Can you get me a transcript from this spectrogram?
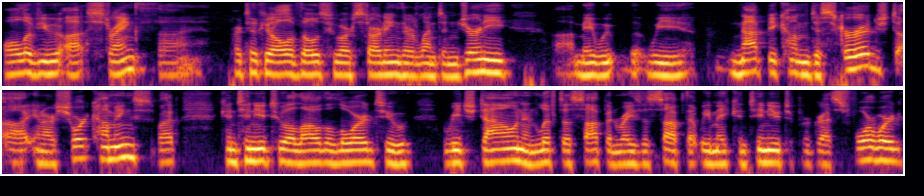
all of you uh, strength, uh, particularly all of those who are starting their Lenten journey. Uh, may we we not become discouraged uh, in our shortcomings, but continue to allow the Lord to reach down and lift us up and raise us up, that we may continue to progress forward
